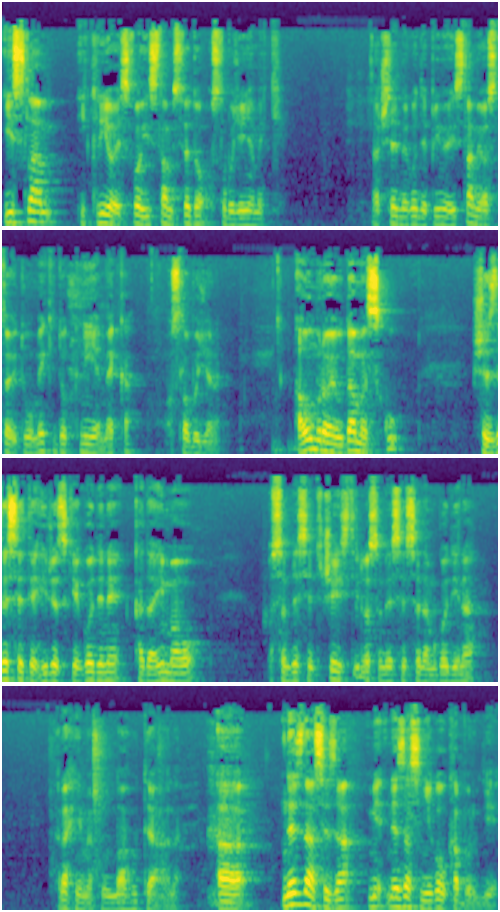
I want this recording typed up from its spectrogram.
islam i krio je svoj islam sve do oslobođenja Mekke. Znači, sedme godine primio je islam i ostao je tu u Mekke dok nije Meka oslobođena. A umro je u Damasku 60. hijđarske godine kada je imao 86 ili 87 godina rahimahullahu ta'ala. A ne zna se za ne zna se njegov kabor gdje je.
